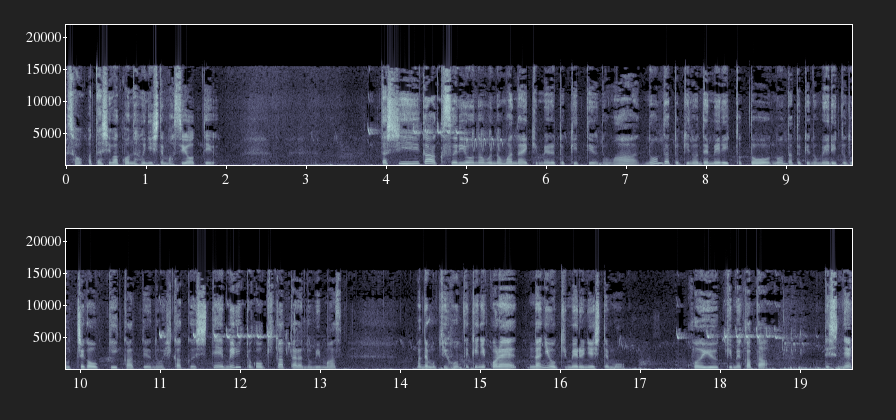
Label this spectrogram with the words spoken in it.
そう私はこんな風にしてますよっていう。私が薬を飲む飲まない決める時っていうのは飲んだ時のデメリットと飲んだ時のメリットどっちが大きいかっていうのを比較してメリットが大きかったら飲みます。まあでも基本的にこれ何を決めるにしてもこういう決め方ですね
